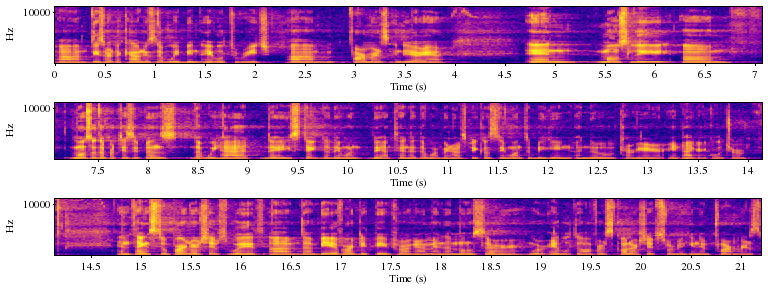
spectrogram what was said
Um, these are the counties that we've been able to reach um, farmers in the area. And mostly, um, most of the participants that we had, they state that they, went, they attended the webinars because they want to begin a new career in agriculture. And thanks to partnerships with uh, the BFRDP program and the MOSER, we're able to offer scholarships for beginning farmers.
